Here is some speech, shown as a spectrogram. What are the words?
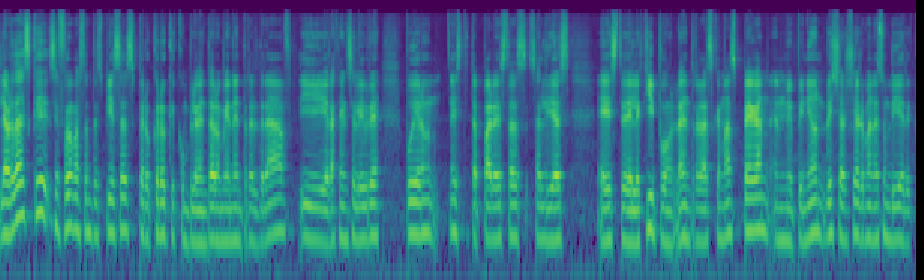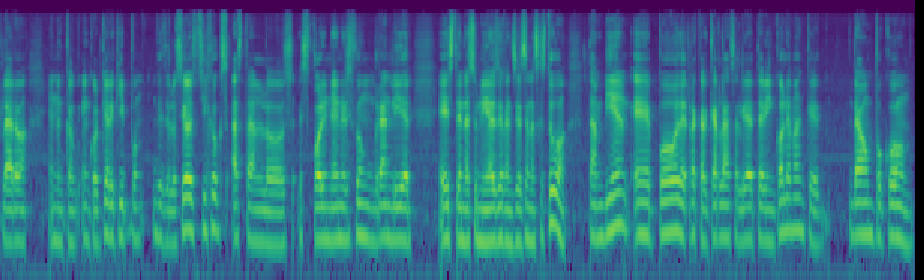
La verdad es que se fueron bastantes piezas, pero creo que complementaron bien entre el draft y la agencia libre. Pudieron este, tapar estas salidas este, del equipo. La, entre las que más pegan, en mi opinión, Richard Sherman es un líder claro en, en cualquier equipo. Desde los Seahawks hasta los 49ers fue un gran líder este, en las unidades defensivas en las que estuvo. También eh, puedo recalcar la salida de Tevin Coleman, que daba un poco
